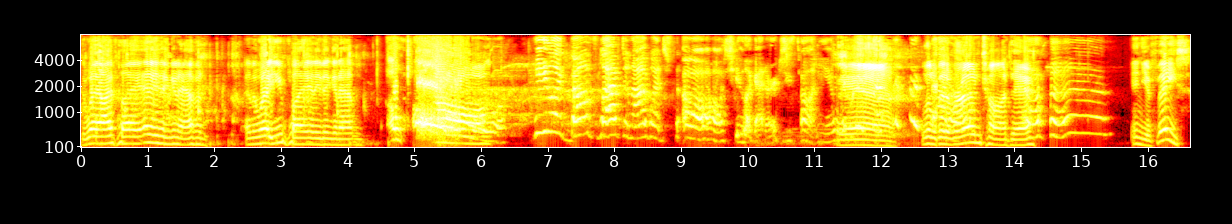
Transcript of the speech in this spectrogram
The way I play, anything can happen. And the way you play, anything can happen. Oh! Oh! He like bounced left and I went, oh, she look at her. She's taunting you. Yeah. A little bit of her own taunt there. Uh-huh. In your face.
